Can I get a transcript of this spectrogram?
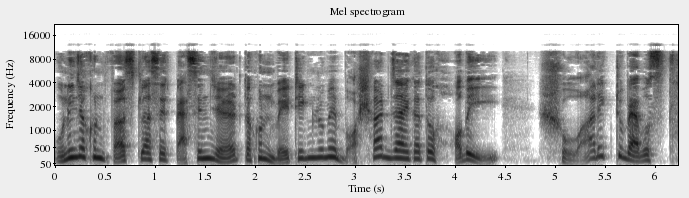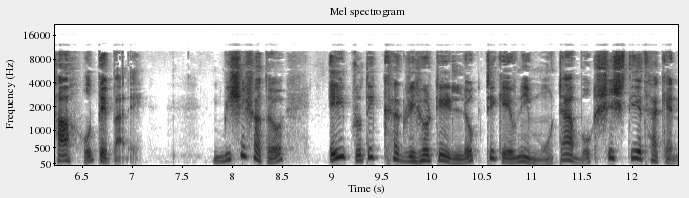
উনি যখন ফার্স্ট ক্লাসের প্যাসেঞ্জার, তখন ওয়েটিং রুমে বসার জায়গা তো হবেই শোয়ার একটু ব্যবস্থা হতে পারে। বিশেষত এই প্রতীক্ষা গৃহটির লোকটিকে উনি মোটা বকশিস দিয়ে থাকেন।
